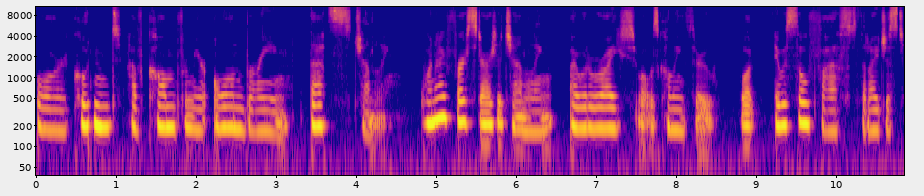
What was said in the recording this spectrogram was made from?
or couldn't have come from your own brain. That's channeling. When I first started channeling, I would write what was coming through, but it was so fast that I just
